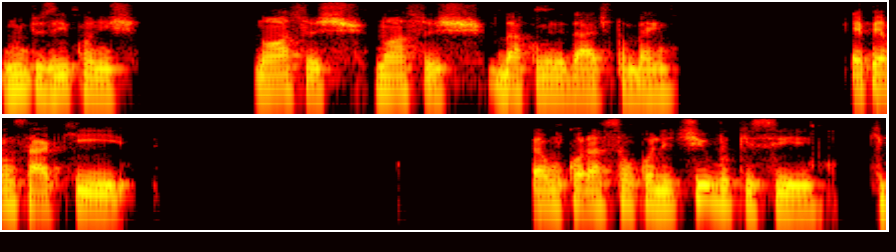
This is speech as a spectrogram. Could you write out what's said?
muitos ícones nossos, nossos da comunidade também. É pensar que é um coração coletivo que se que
